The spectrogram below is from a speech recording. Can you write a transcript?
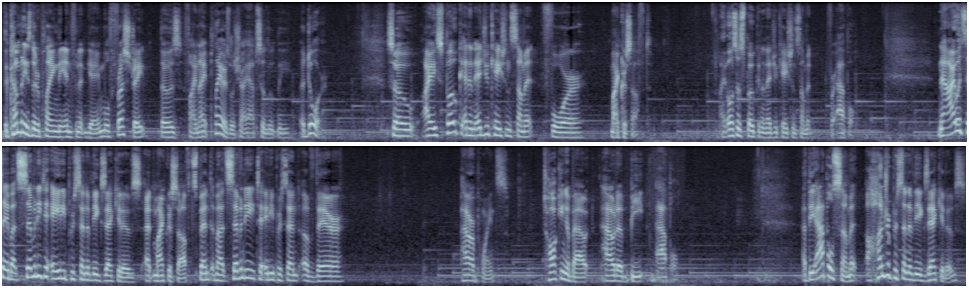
the companies that are playing the infinite game will frustrate those finite players, which I absolutely adore. So I spoke at an education summit for Microsoft. I also spoke at an education summit for Apple. Now, I would say about 70 to 80% of the executives at Microsoft spent about 70 to 80% of their PowerPoints talking about how to beat Apple. At the Apple Summit, 100% of the executives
